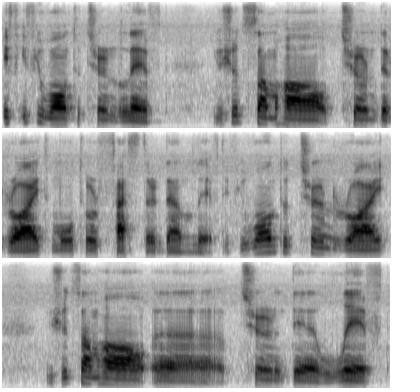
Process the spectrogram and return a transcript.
if, if you want to turn left, you should somehow turn the right motor faster than left. If you want to turn right, you should somehow uh, turn the left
